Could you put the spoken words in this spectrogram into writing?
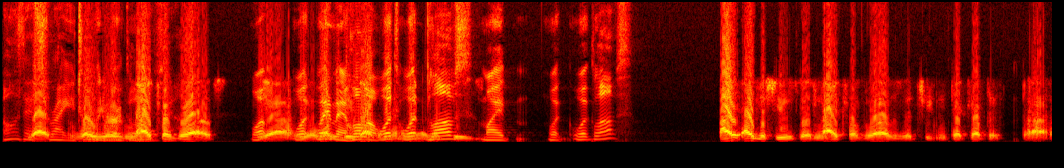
Oh, that's That- right. You wear told me to your wear gloves. nitrile gloves. What? Yeah. what wait a minute. Hold on. What? What gloves? My what? What gloves? I, I just use the nitrile gloves that you can pick up at uh,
